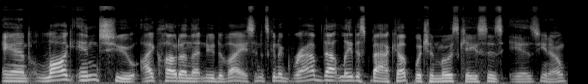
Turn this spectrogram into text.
and log into iCloud on that new device. And it's going to grab that latest backup, which in most cases is, you know,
